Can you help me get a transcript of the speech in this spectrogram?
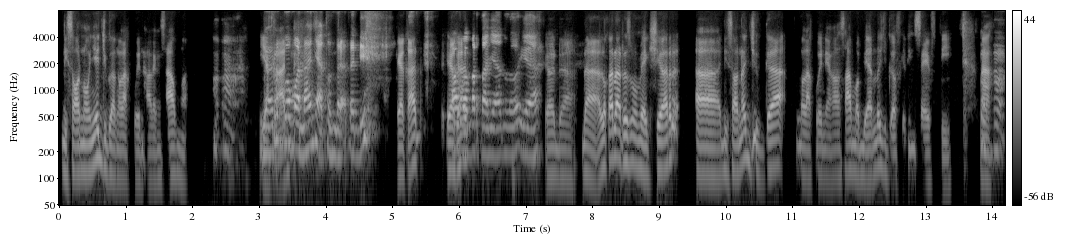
di sononya juga ngelakuin hal yang sama, ya Baru kan? gue mau nanya tuh Ndra tadi. Ya kan? Ya Apa kan? pertanyaan lo ya? Ya udah. Nah, lo kan harus make sure uh, di sana juga ngelakuin yang hal sama biar lo juga feeling safety. Nah, Mm-mm.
